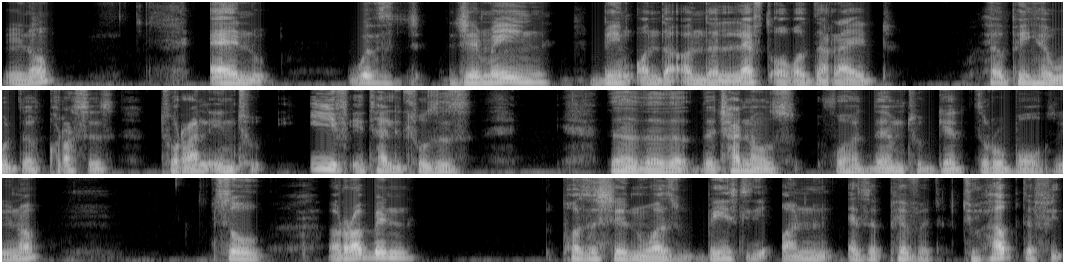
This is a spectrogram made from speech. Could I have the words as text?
you know, and with Jermaine being on the on the left or on the right, helping her with the crosses to run into if Italy closes the the, the, the channels for them to get through balls, you know. So Robin position was basically on as a pivot to help the,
